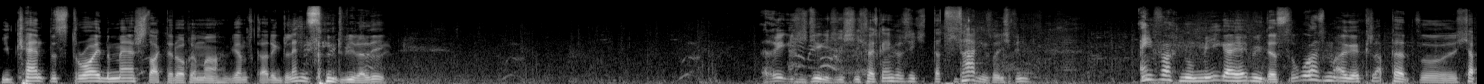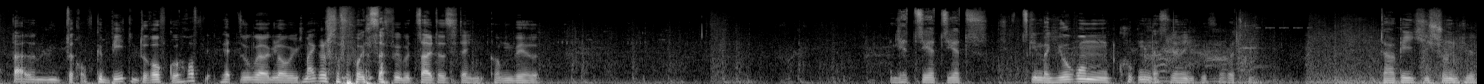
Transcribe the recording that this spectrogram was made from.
You can't destroy the Mash, sagt er doch immer. Wir haben es gerade glänzend widerlegt. Also ich, ich, ich, ich weiß gar nicht, was ich dazu sagen soll. Ich bin einfach nur mega happy, dass sowas mal geklappt hat. So, ich habe da drauf gebetet, drauf gehofft. Ich hätte sogar, glaube ich, Microsoft Points dafür bezahlt, dass ich da hingekommen wäre. Jetzt, jetzt, jetzt. Jetzt gehen wir hier rum und gucken, dass wir irgendwie vorwärts kommen. Da rieche ich schon hier.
